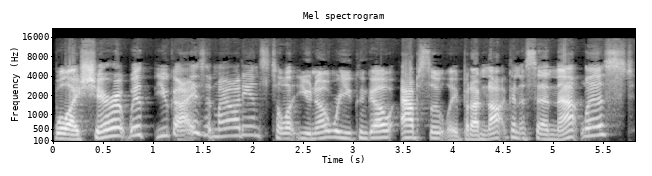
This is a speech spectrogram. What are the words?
will I share it with you guys and my audience to let you know where you can go? Absolutely, but I'm not going to send that list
